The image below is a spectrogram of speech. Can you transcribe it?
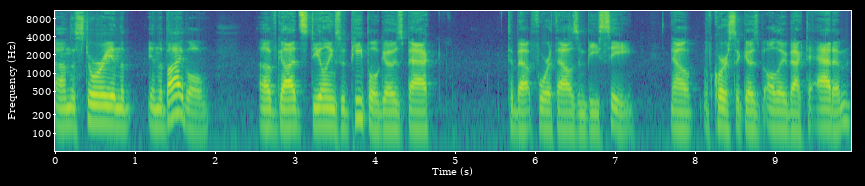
um, the story in the in the Bible of God's dealings with people goes back to about 4000 BC. Now, of course, it goes all the way back to Adam,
